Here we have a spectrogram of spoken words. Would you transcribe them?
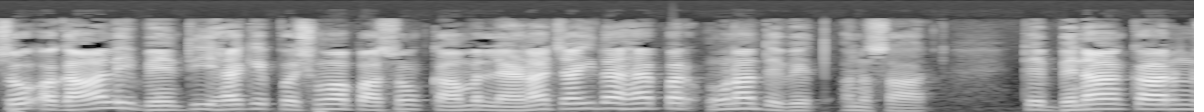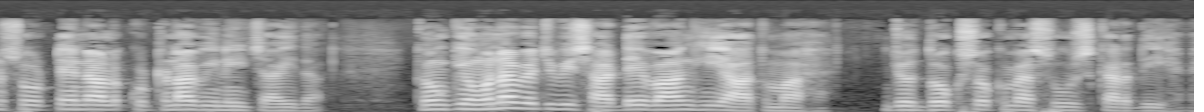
ਸੋ ਅਗਾਹ ਲਈ ਬੇਨਤੀ ਹੈ ਕਿ ਪਸ਼ੂਆਂ ਪਾਸੋਂ ਕੰਮ ਲੈਣਾ ਚਾਹੀਦਾ ਹੈ, ਪਰ ਉਹਨਾਂ ਦੇ ਵਿੱਤ ਅਨੁਸਾਰ ਤੇ ਬਿਨਾਂ ਕਾਰਨ ਸੋਟੇ ਨਾਲ ਕੁੱਟਣਾ ਵੀ ਨਹੀਂ ਚਾਹੀਦਾ, ਕਿਉਂਕਿ ਉਹਨਾਂ ਵਿੱਚ ਵੀ ਸਾਡੇ ਵਾਂਗ ਹੀ ਆਤਮਾ ਹੈ, ਜੋ ਦੁੱਖ ਸੁੱਖ ਮਹਿਸੂਸ ਕਰਦੀ ਹੈ।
